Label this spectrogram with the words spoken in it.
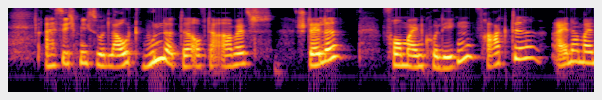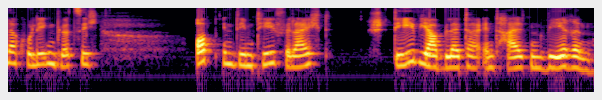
als ich mich so laut wunderte auf der Arbeitsstelle, vor meinen Kollegen, fragte einer meiner Kollegen plötzlich, ob in dem Tee vielleicht Stevia-Blätter enthalten wären.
